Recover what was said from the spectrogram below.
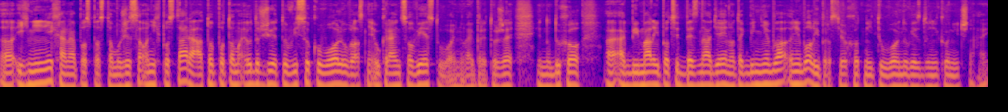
uh, ich nenechá na pospas tomu, že sa o nich postará a to potom aj udržuje tú vysokú vôľu vlastne Ukrajincov viesť tú vojnu, aj pretože jednoducho, ak by mali pocit beznádeje, no tak by neboli proste ochotní tú vojnu viesť do nekonečna. Hej.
